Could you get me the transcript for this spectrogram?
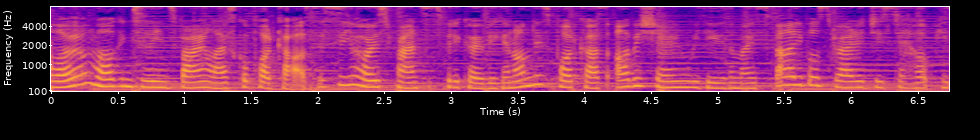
Hello and welcome to the Inspiring Life School podcast. This is your host, Frances Vidakovic, and on this podcast, I'll be sharing with you the most valuable strategies to help you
